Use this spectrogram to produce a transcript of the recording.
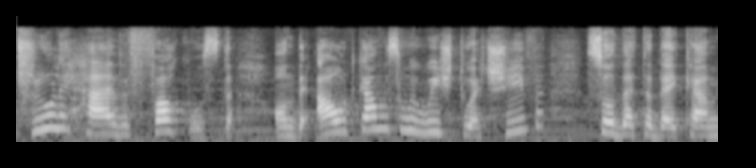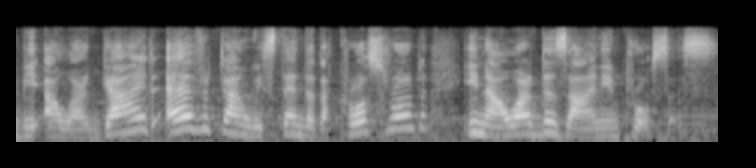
truly have focused on the outcomes we wish to achieve so that they can be our guide every time we stand at a crossroad in our designing process.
